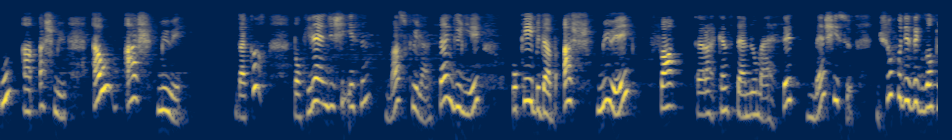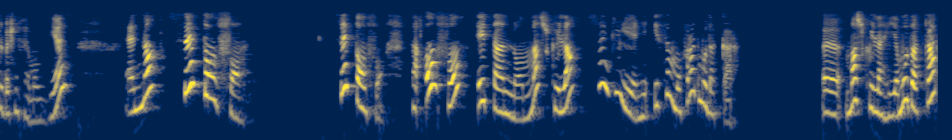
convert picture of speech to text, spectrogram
ou un H muet ou H muet d'accord donc il a عندي شي اسم masculin singulier وكيبدا ب H muet ف راه كنستعملو معاه سيت ماشي سو نشوفو دي زيكزامبل باش نفهمو مزيان عندنا cet enfant cet enfant ف enfant est un nom masculin singulier يعني اسم مفرد مذكر masculin هي مذكر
